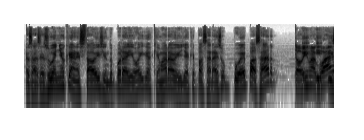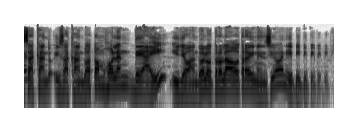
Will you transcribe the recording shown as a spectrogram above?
O sea, ese sueño que han estado diciendo por ahí, oiga, qué maravilla que pasara eso. Puede pasar. Tobey y, y- Maguire. y sacando, y sacando a Tom Holland de ahí y llevando al otro lado a otra dimensión y pi, pi, pi, pi, pi, pi,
